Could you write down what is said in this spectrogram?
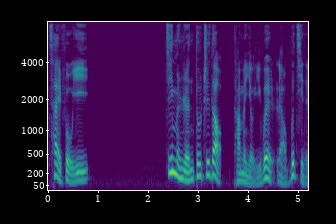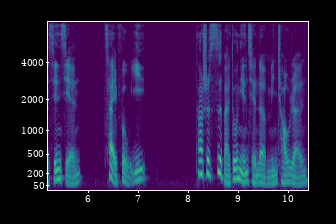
蔡复一。金门人都知道，他们有一位了不起的先贤蔡复一。他是四百多年前的明朝人。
